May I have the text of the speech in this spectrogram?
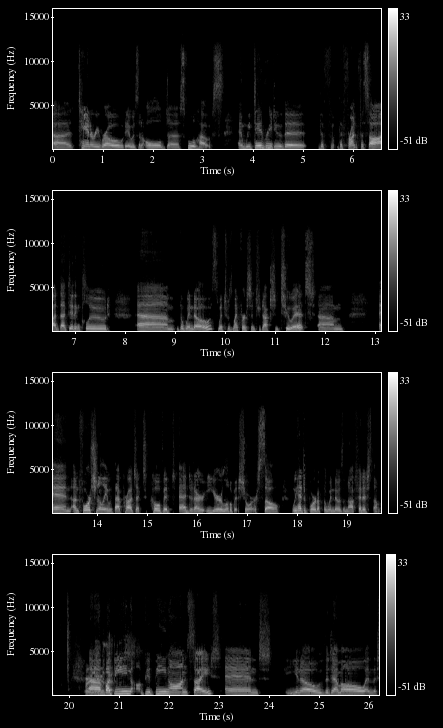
uh, Tannery Road. It was an old uh, schoolhouse, and we did mm-hmm. redo the the, the front facade. That did include um, the windows, which was my first introduction to it. Um, and unfortunately, with that project, COVID ended our year a little bit short, so we had to board up the windows and not finish them. Um, but being be, being on site and you know the demo and the,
